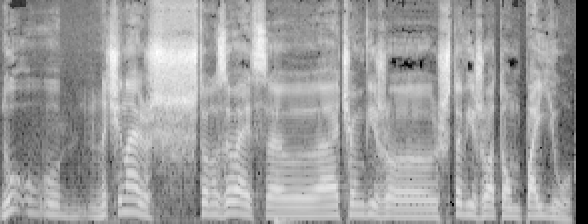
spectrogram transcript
Ну, начинаю, что называется, о чем вижу, что вижу, о том пою.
